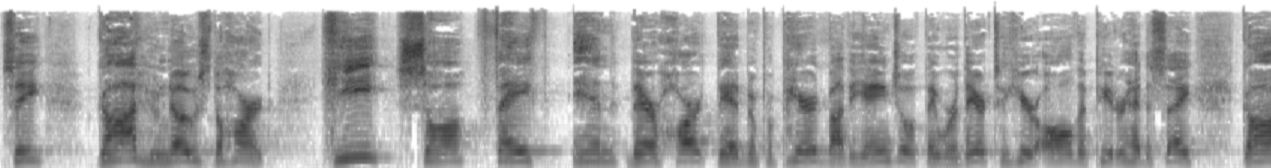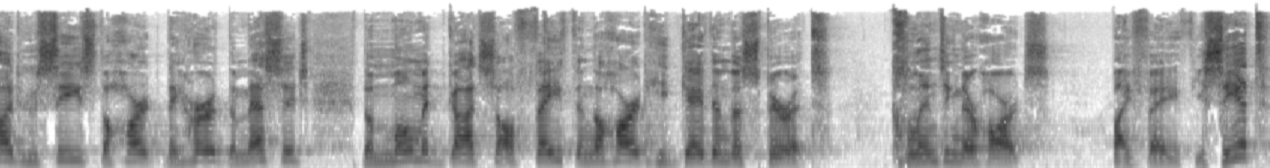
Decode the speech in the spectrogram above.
See, God who knows the heart, He saw faith in their heart. They had been prepared by the angel. They were there to hear all that Peter had to say. God who sees the heart, they heard the message. The moment God saw faith in the heart, He gave them the Spirit, cleansing their hearts by faith. You see it?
